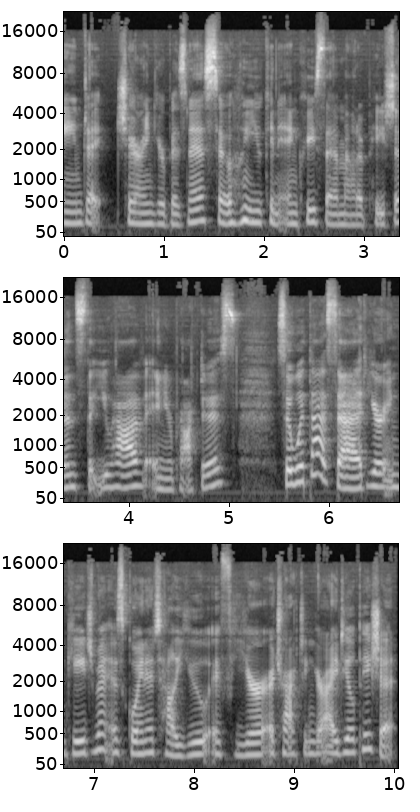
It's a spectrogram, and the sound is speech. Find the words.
aimed at sharing your business so you can increase the amount of patients that you have in your practice. So, with that said, your engagement is going to tell you if you're attracting your ideal patient,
